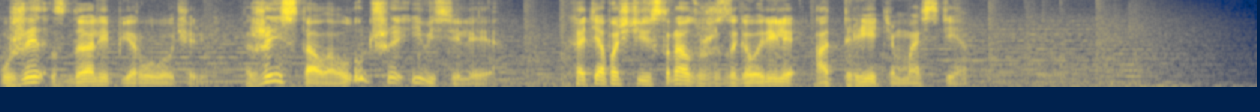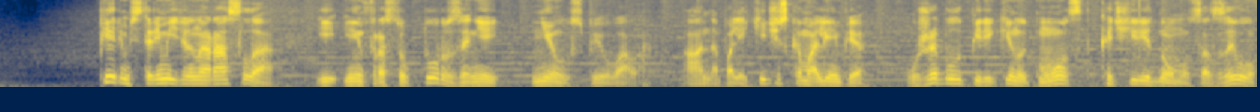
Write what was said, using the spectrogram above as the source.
уже сдали первую очередь. Жизнь стала лучше и веселее. Хотя почти сразу же заговорили о третьем мосте. Пермь стремительно росла, и инфраструктура за ней не успевала. А на политическом Олимпе уже был перекинут мост к очередному созыву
